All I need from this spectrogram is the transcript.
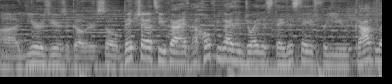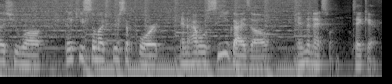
uh, years, years ago. So big shout out to you guys. I hope you guys enjoy this day. This day is for you. God bless you all. Thank you so much for your support, and I will see you guys all in the next one. Take care.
